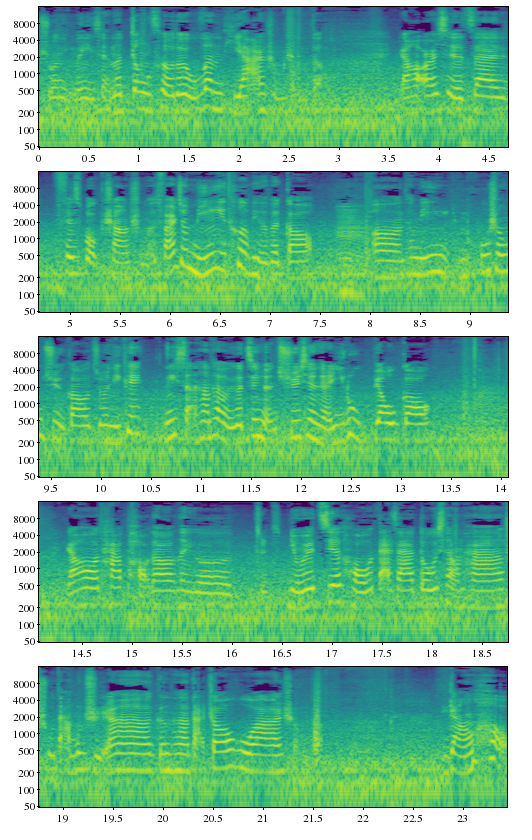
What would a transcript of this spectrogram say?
说你们以前的政策都有问题啊什么什么的，然后而且在 Facebook 上什么，反正就民意特别特别高。嗯。嗯，他民意呼声巨高，就是你可以你想象他有一个竞选区，现在一路飙高，然后他跑到那个就纽约街头，大家都向他竖大拇指啊，跟他打招呼啊什么的。然后，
